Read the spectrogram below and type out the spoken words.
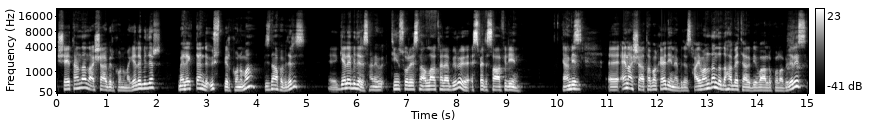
şeytandan da aşağı bir konuma gelebilir. Melekten de üst bir konuma biz ne yapabiliriz? e, gelebiliriz. Hani Tin suresinde allah Teala buyuruyor ya esfedi safiliğin. Yani biz e, en aşağı tabakaya da. Hayvandan da daha beter bir varlık olabiliriz.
